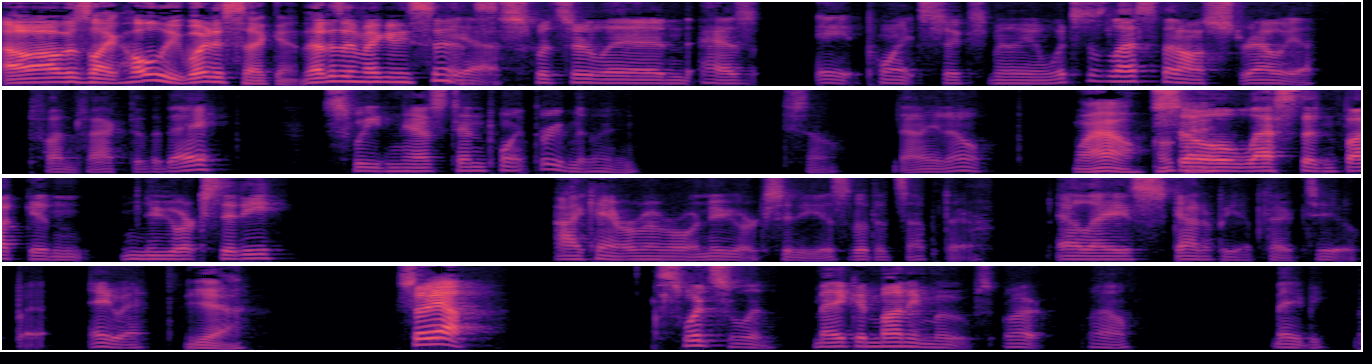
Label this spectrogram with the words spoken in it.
Oh, I was like, holy, wait a second. That doesn't make any sense. Yeah, Switzerland has 8.6 million, which is less than Australia. Fun fact of the day. Sweden has 10.3 million. So, now you know. Wow. Okay. So less than fucking New York City. I can't remember what New York City is, but it's up there. LA's got to be up there too. But anyway, yeah. so yeah, Switzerland making money moves. Or well, maybe.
